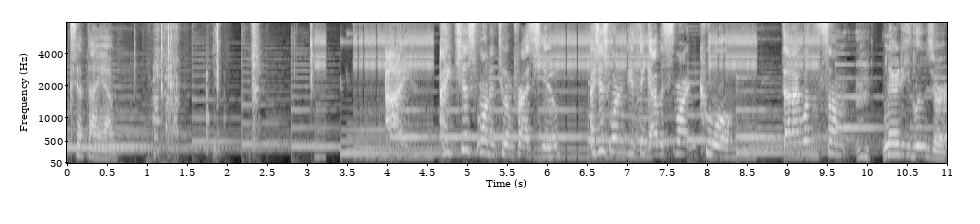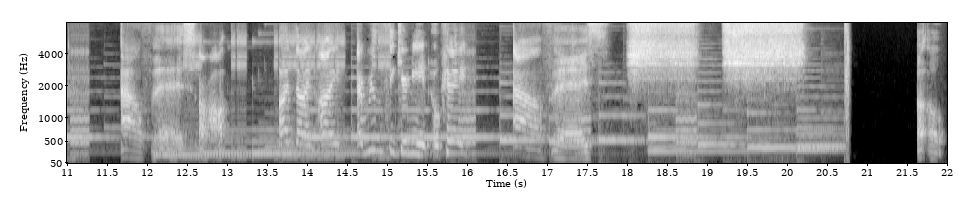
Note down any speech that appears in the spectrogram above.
Except I am. I I just wanted to impress you. I just wanted you to think I was smart and cool. That I wasn't some nerdy loser. Alphys. Aw. Undyne, I, I really think you're neat, okay? Alphys. Shh. Shh. Uh-oh.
